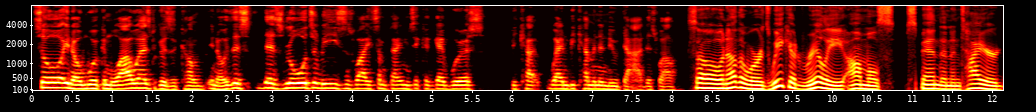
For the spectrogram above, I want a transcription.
So, you know, working more hours because it come, you know, there's there's loads of reasons why sometimes it can get worse beca- when becoming a new dad as well. So, in other words, we could really almost spend an entire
